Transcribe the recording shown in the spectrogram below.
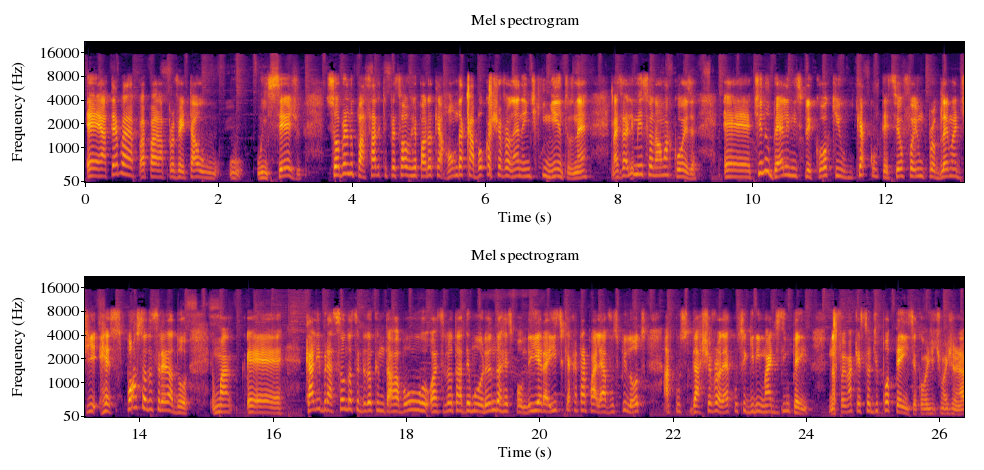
é, até para aproveitar o, o, o, ensejo, sobre ano passado que o pessoal reparou que a Honda acabou com a Chevrolet na Indy 500, né? Mas vale mencionar uma coisa. É, Tino Belli me explicou que o que aconteceu foi um problema de resposta do acelerador. Uma... É, calibração do acelerador que não estava boa, o acelerador estava demorando a responder e era isso que atrapalhava os pilotos a, da Chevrolet conseguirem mais desempenho. Não foi uma questão de potência, como a gente imaginou, era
